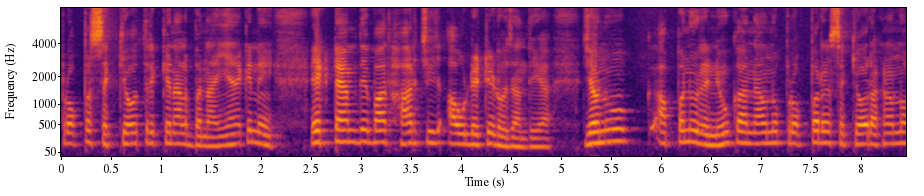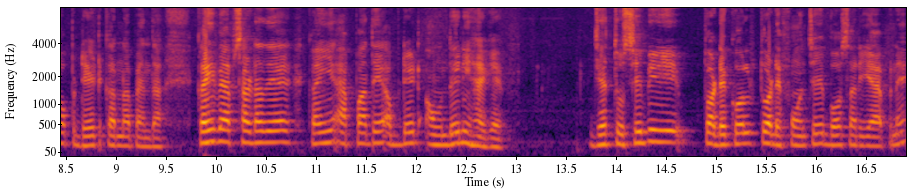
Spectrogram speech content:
ਪ੍ਰੋਪਰ ਸਿਕਿਉਰ ਤਰੀਕੇ ਨਾਲ ਬਣਾਈਆਂ ਹੈ ਕਿ ਨਹੀਂ। ਇੱਕ ਟਾਈਮ ਦੇ ਬਾਅਦ ਹਰ ਚੀਜ਼ ਆਊਟਡੇਟਡ ਹੋ ਜਾਂਦੀ ਹੈ ਜੇ ਉਹਨੂੰ ਆਪਾਂ ਨੂੰ ਰੀਨਿਊ ਕਰਨਾ, ਉਹਨੂੰ ਪ੍ਰੋਪਰ ਸਿਕਿਉਰ ਰੱਖਣਾ, ਉਹਨੂੰ ਅਪਡੇਟ ਕਰਨਾ ਪੈਂਦਾ। ਕਈ ਵੈਬਸਾਈਟਾਂ ਦੇ ਕਈ ਐਪਾਂ ਤੇ ਅਪਡੇਟ ਆਉਂਦੇ ਨਹੀਂ ਹੈਗੇ। ਜੇ ਤੁਸੀਂ ਵੀ ਤੁਹਾਡੇ ਕੋਲ, ਤੁਹਾਡੇ ਫੋਨ 'ਚ ਬਹੁਤ ਸਾਰੀ ਐਪ ਨੇ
